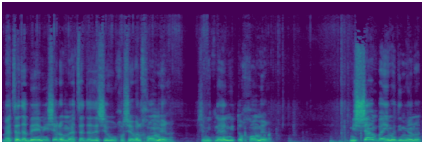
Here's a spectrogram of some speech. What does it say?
מהצד הבהמי שלו, מהצד הזה שהוא חושב על חומר, שמתנהל מתוך חומר. משם באים הדמיונות.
